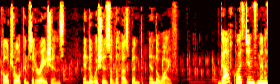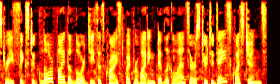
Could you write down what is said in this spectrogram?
cultural considerations, and the wishes of the husband and the wife. Got Questions Ministry seeks to glorify the Lord Jesus Christ by providing biblical answers to today's questions.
